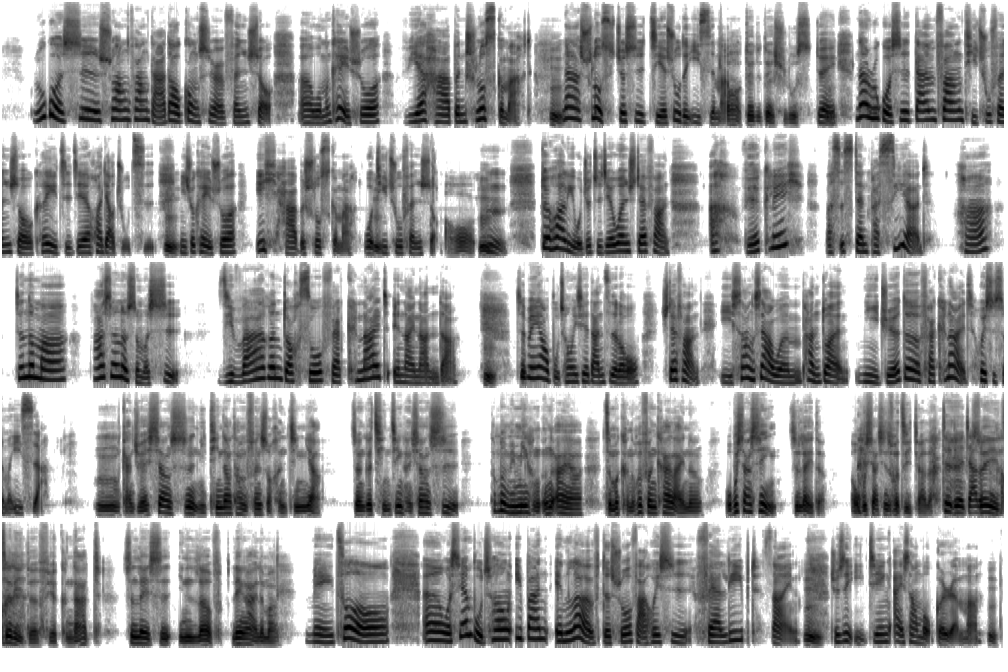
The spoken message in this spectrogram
如果是双方达到共识而分手，呃，我们可以说 Wir haben Schluss gemacht。嗯，那 Schluss 就是结束的意思嘛。哦，对对对，Schluss。对，嗯、那如果是单方提出分手，可以直接换掉主词。嗯，你就可以说 Ich habe Schluss gemacht。我提出分手。嗯、哦，嗯，嗯，对话里我就直接问 Stefan：Ach wirklich? Was ist denn passiert？哈，真的吗？发生了什么事？Sie waren doch so verknallt ineinander。嗯，这边要补充一些单字喽，Stefan，以上下文判断，你觉得 verknallt 会是什么意思啊？嗯，感觉像是你听到他们分手很惊讶，整个情境很像是他们明明很恩爱啊，怎么可能会分开来呢？我不相信之类的，我不相信是我自己加的，对对，加的。所以这里的 verknallt 是类似 in love 恋爱了吗？没错哦，嗯、呃，我先补充，一般 in love 的说法会是 verliebt sein，嗯，就是已经爱上某个人嘛，嗯，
